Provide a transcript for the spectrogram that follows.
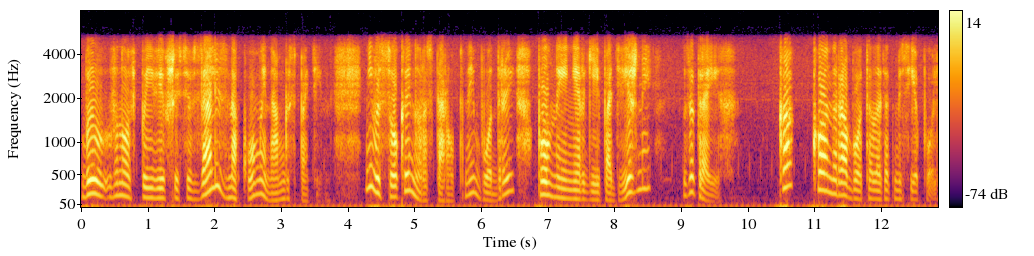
был вновь появившийся в зале знакомый нам господин. Невысокий, но расторопный, бодрый, полный энергии и подвижный, за троих. Как он работал, этот месье Поль!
